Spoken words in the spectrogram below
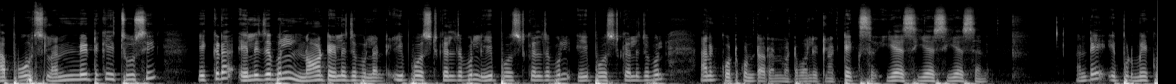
ఆ పోస్టులు అన్నిటికీ చూసి ఇక్కడ ఎలిజిబుల్ నాట్ ఎలిజిబుల్ అంటే ఈ పోస్ట్కి ఎలిజిబుల్ ఈ పోస్ట్కి ఎలిజిబుల్ ఈ పోస్ట్కి ఎలిజిబుల్ అని కొట్టుకుంటారనమాట వాళ్ళు ఇట్లా టెక్స్. ఎస్ ఎస్ ఎస్ అని. అంటే ఇప్పుడు మీకు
